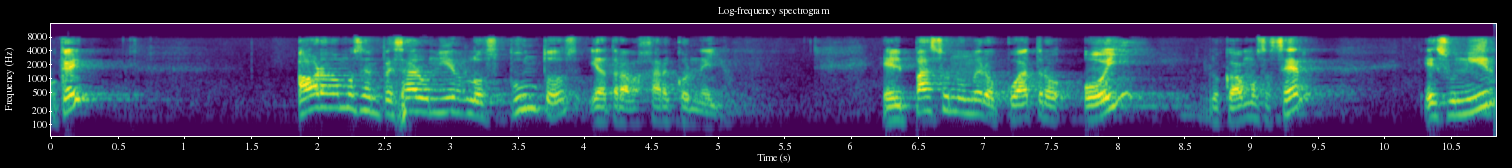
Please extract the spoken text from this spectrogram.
¿Ok? Ahora vamos a empezar a unir los puntos y a trabajar con ello. El paso número cuatro hoy, lo que vamos a hacer, es unir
